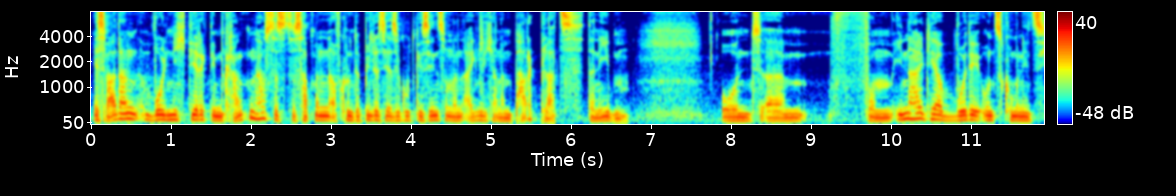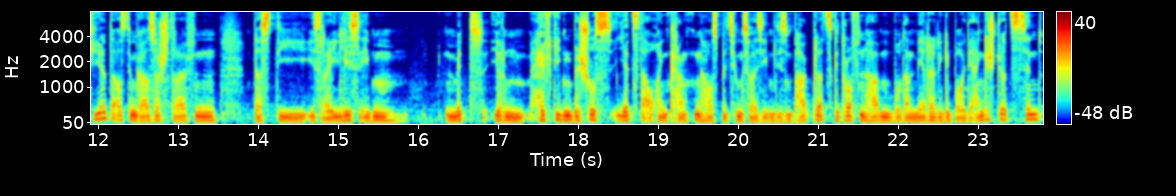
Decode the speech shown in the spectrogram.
Es war dann wohl nicht direkt im Krankenhaus, das, das hat man aufgrund der Bilder sehr, sehr gut gesehen, sondern eigentlich an einem Parkplatz daneben. Und ähm, vom Inhalt her wurde uns kommuniziert aus dem Gazastreifen, dass die Israelis eben mit ihrem heftigen Beschuss jetzt auch ein Krankenhaus beziehungsweise eben diesen Parkplatz getroffen haben, wo dann mehrere Gebäude eingestürzt sind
